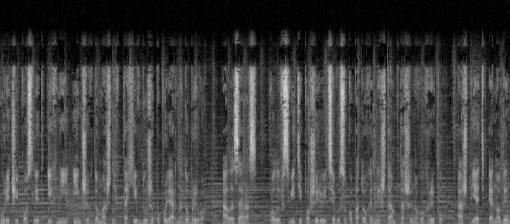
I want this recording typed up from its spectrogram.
Курячий послід і гній інших домашніх птахів дуже популярне добриво, але зараз, коли в світі поширюється високопатогенний штам пташиного грипу H5N1,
